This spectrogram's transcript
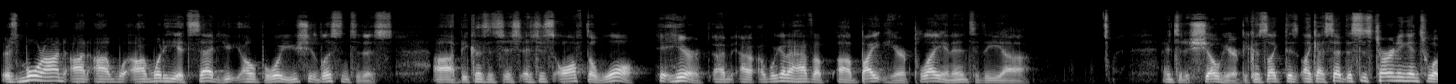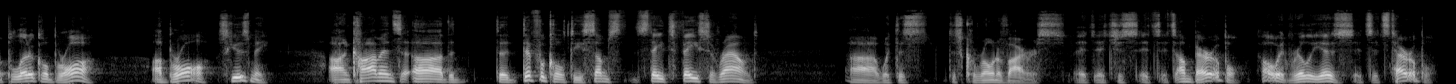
There's more on on on, on what he had said. You, oh boy, you should listen to this uh, because it's just it's just off the wall here, uh, we're gonna have a, a, bite here playing into the uh, into the show here because, like this, like I said, this is turning into a political brawl, a brawl. Excuse me, on comments, uh, the the difficulties some states face around uh, with this this coronavirus. It, it's just it's it's unbearable. Oh, it really is. It's it's terrible.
